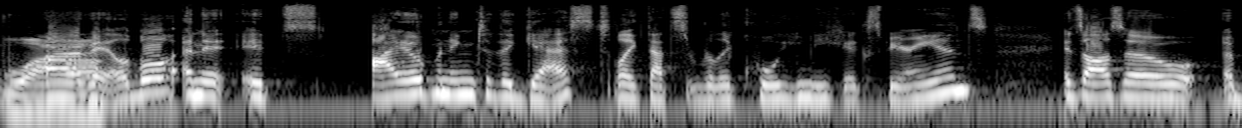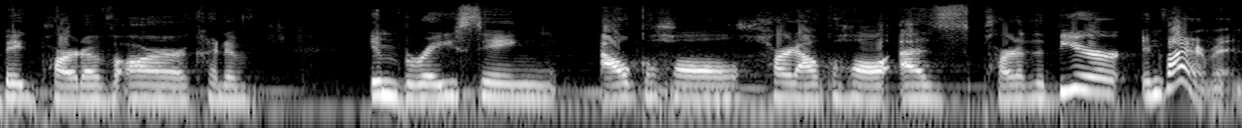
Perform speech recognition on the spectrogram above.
Wow. are available, and it, it's eye opening to the guest. Like that's a really cool, unique experience. It's also a big part of our kind of embracing alcohol, hard alcohol, as part of the beer environment.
